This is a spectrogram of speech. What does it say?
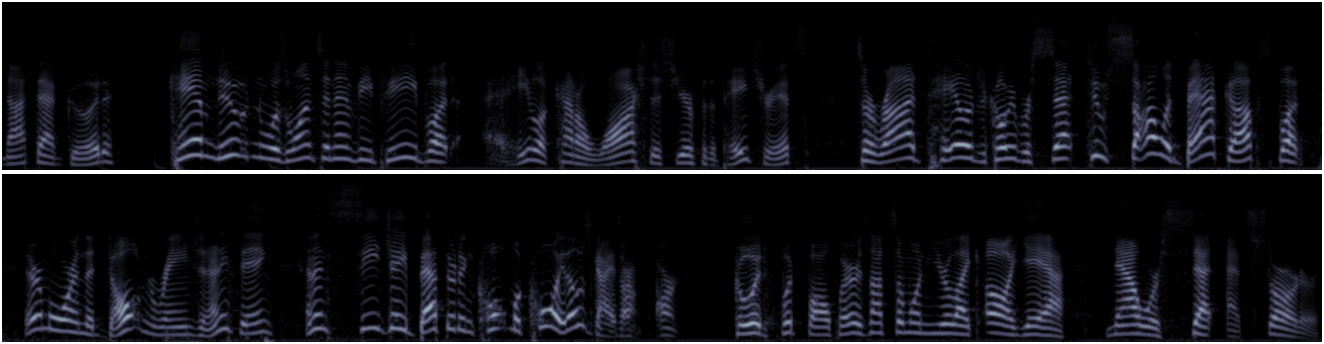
not that good. Cam Newton was once an MVP, but eh, he looked kind of washed this year for the Patriots. Tyrod Taylor, Jacoby Brissett, two solid backups, but they're more in the Dalton range than anything. And then C.J. Beathard and Colt McCoy, those guys aren't aren't good football players. Not someone you're like, oh yeah, now we're set at starter.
